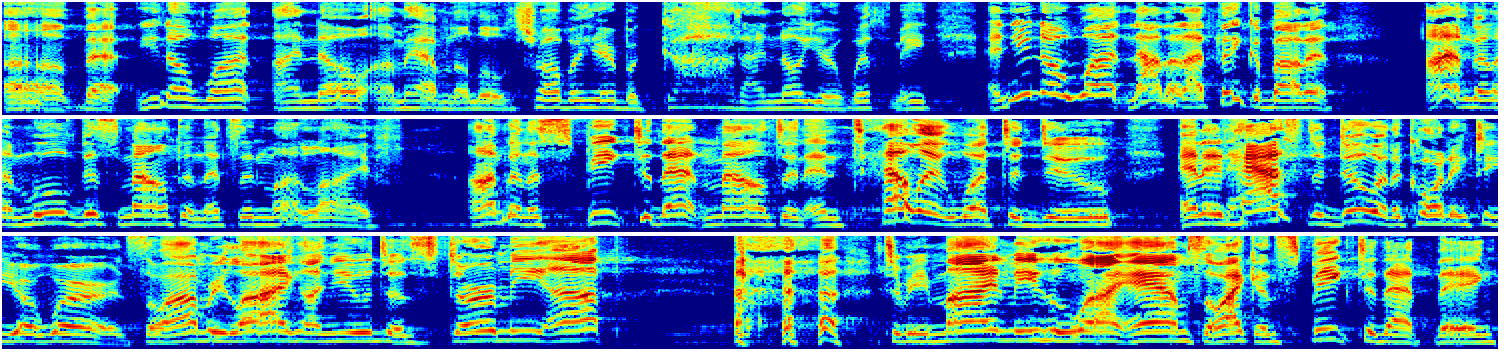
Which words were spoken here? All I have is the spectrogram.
uh, that, you know what, I know I'm having a little trouble here, but God, I know you're with me. And you know what, now that I think about it, I'm going to move this mountain that's in my life. I'm going to speak to that mountain and tell it what to do, and it has to do it according to your word. So I'm relying on you to stir me up, to remind me who I am, so I can speak to that thing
